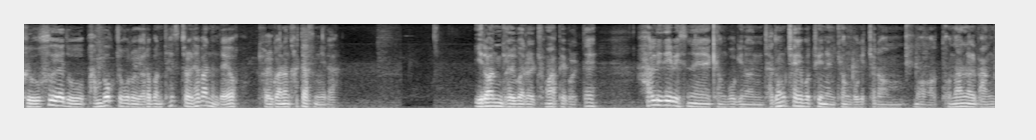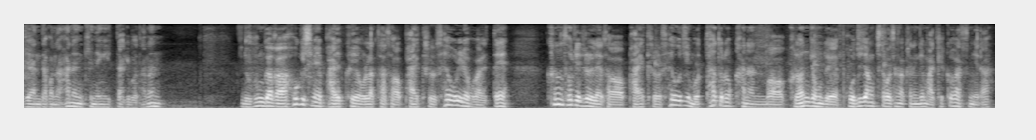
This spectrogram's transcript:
그 후에도 반복적으로 여러 번 테스트를 해봤는데요. 결과는 같았습니다. 이런 결과를 종합해 볼 때 할리 데이비슨의 경보기는 자동차에 붙어 있는 경보기처럼 뭐 도난을 방지한다거나 하는 기능이 있다기보다는 누군가가 호기심에 바이크에 올라타서 바이크를 세우려고 할 때 큰 소리를 내서 바이크를 세우지 못하도록 하는 뭐 그런 정도의 보조 장치라고 생각하는 게 맞을 것 같습니다.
